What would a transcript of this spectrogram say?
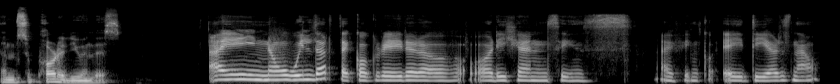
um, supported you in this? I know Wilder, the co-creator of Origen, since I think eight years now.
